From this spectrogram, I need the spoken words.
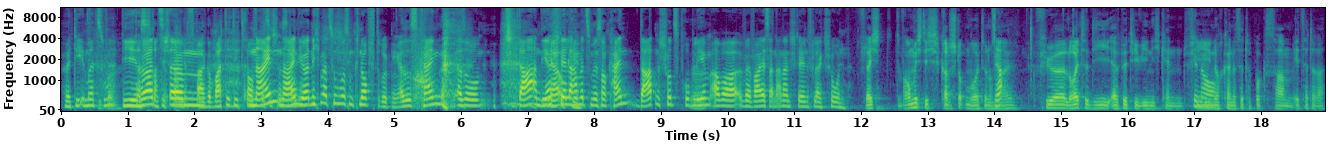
Hört die immer zu? Die das hört. Ist doch die ähm, Frage. Wartet die drauf? Nein, nein, die hört nicht mal zu, muss einen Knopf drücken. Also ist kein, also da an der ja, Stelle okay. haben wir zumindest noch kein Datenschutzproblem, ja. aber wer weiß, an anderen Stellen vielleicht schon. Vielleicht, warum ich dich gerade stoppen wollte nochmal. Ja. Für Leute, die Apple TV nicht kennen, die genau. noch keine Setup-Box haben, etc.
